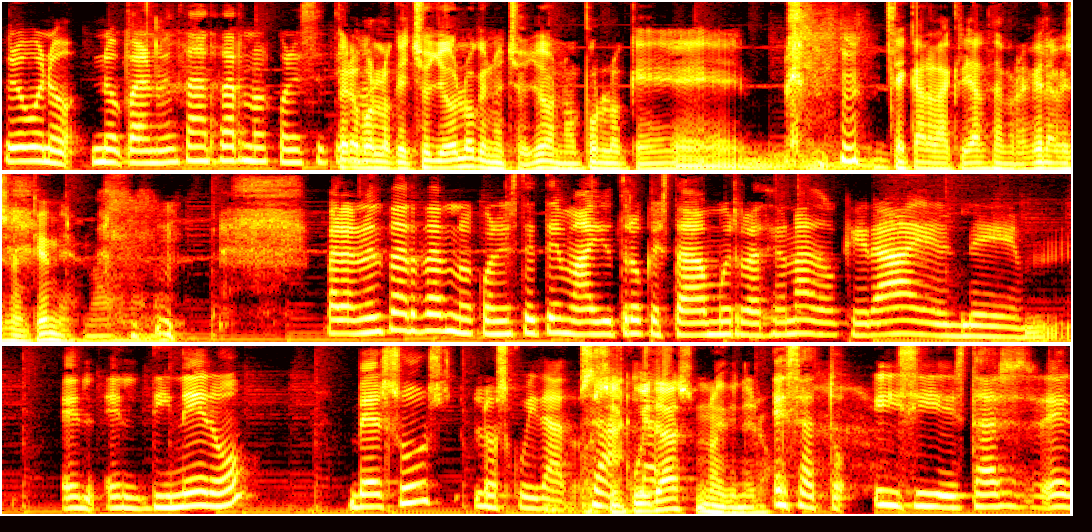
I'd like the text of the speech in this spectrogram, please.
Pero bueno, no, para no enzarzarnos con este tema. Pero por lo que he hecho yo, lo que no he hecho yo, no por lo que de cara a la crianza me refiero, a ver si me entiendes. No, no. para no enzarzarnos con este tema, hay otro que estaba muy relacionado, que era el de el, el dinero versus los cuidados. si cuidas, no hay dinero. Exacto. Y si estás eh,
